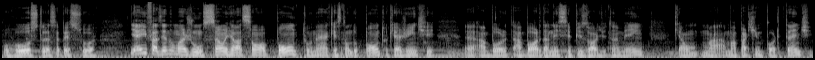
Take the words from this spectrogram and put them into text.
o rosto dessa pessoa. E aí, fazendo uma junção em relação ao ponto, né, a questão do ponto que a gente aborda, aborda, nesse episódio também, que é uma, uma parte importante,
